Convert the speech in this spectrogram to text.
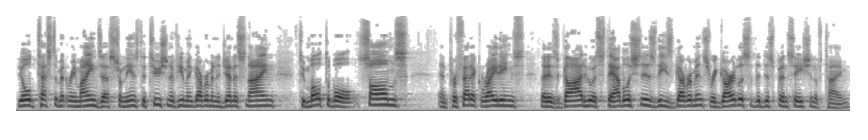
The Old Testament reminds us from the institution of human government in Genesis 9 to multiple Psalms and prophetic writings that is God who establishes these governments regardless of the dispensation of time.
